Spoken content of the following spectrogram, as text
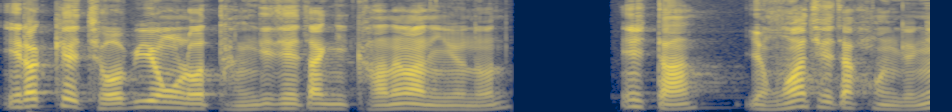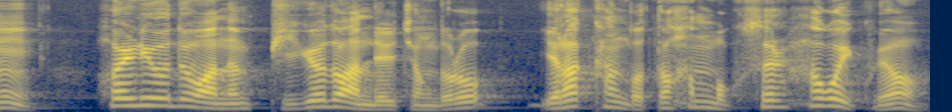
이렇게 저비용으로 단기 제작이 가능한 이유는 일단 영화 제작 환경이 헐리우드와는 비교도 안 될 정도로 열악한 것도 한 몫을 하고 있고요.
